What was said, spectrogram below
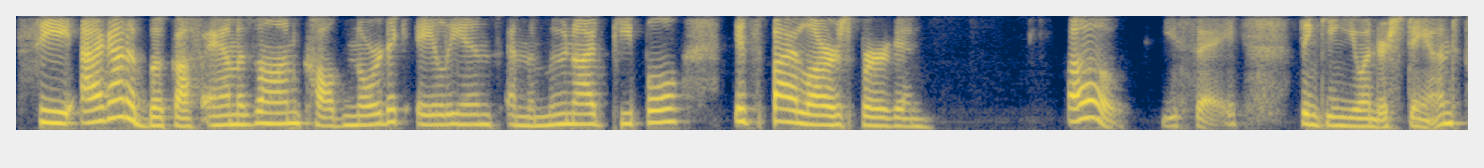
See, I got a book off Amazon called Nordic Aliens and the Moon Eyed People. It's by Lars Bergen. Oh, you say, thinking you understand.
